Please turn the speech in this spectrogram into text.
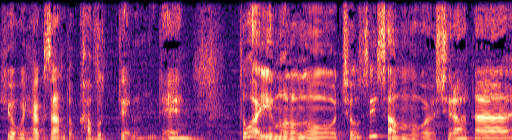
兵庫百山とかぶってるんで、うん。とはいうものの長水山も白旗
